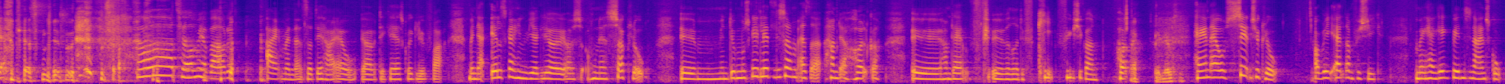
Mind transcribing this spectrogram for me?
Yeah. det er sådan lidt... oh, tell me about it. Ej, men altså, det har jeg jo. Jeg, det kan jeg sgu ikke løbe fra. Men jeg elsker hende virkelig, og jeg også, hun er så klog. Øhm, men det er måske lidt ligesom altså, ham der Holger. Øh, ham der, øh, hvad hedder det, fysikeren Holger. Ja, Nielsen. Han er jo sindssygt klog, og ved alt om fysik. Men han kan ikke binde sin egen sko.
